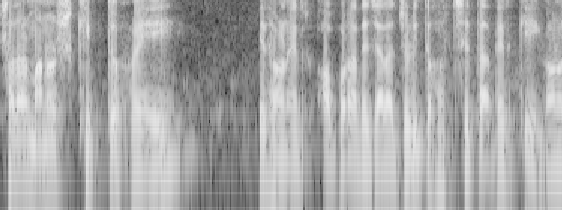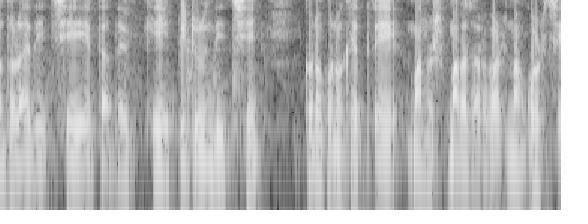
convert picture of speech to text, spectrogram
সাধারণ মানুষ ক্ষিপ্ত হয়ে এ ধরনের অপরাধে যারা জড়িত হচ্ছে, তাদেরকে গণধোলাই দিচ্ছে, তাদেরকে পিটুনি দিচ্ছে। কোনো কোনো ক্ষেত্রে মানুষ মারা যাওয়ার ঘটনা ঘটছে।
